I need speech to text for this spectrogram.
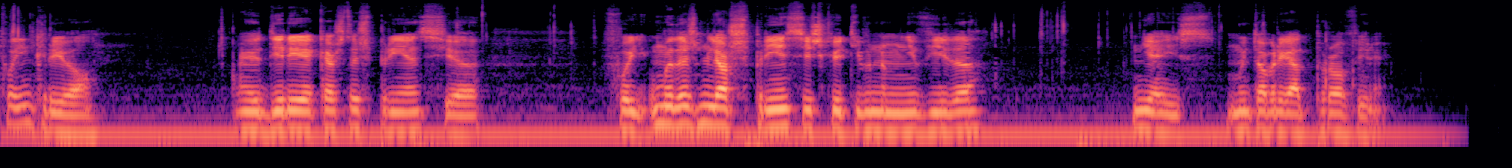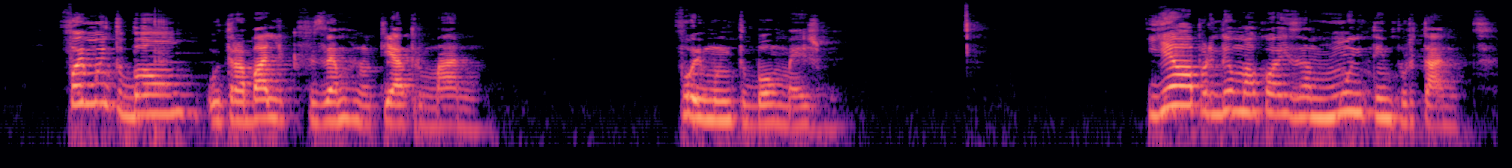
Foi incrível. Eu diria que esta experiência foi uma das melhores experiências que eu tive na minha vida. E é isso. Muito obrigado por ouvirem. Foi muito bom o trabalho que fizemos no Teatro Humano. Foi muito bom mesmo. E eu aprendi uma coisa muito importante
